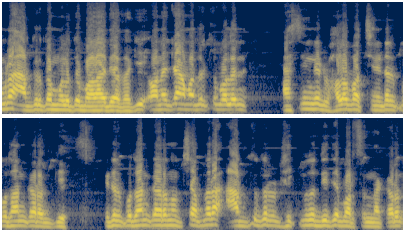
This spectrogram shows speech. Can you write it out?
আমরা আর্দ্রতা মূলত বাড়ায় দেওয়া থাকি। অনেকে আমাদেরকে বলেন, হ্যাসিং রেট ভালো পাচ্ছেন এটার প্রধান কারণ কি? এটার প্রধান কারণ হচ্ছে আপনারা আর্দ্রতাটা ঠিকমতো দিতে পারছেন না। কারণ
